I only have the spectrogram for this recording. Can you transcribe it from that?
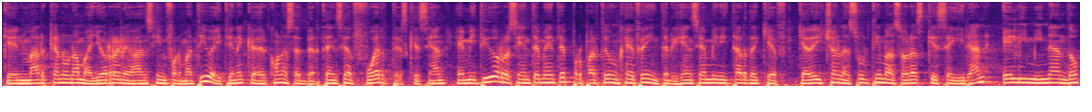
que enmarcan una mayor relevancia informativa y tiene que ver con las advertencias fuertes que se han emitido recientemente por parte de un jefe de inteligencia militar de Kiev que ha dicho en las últimas horas que seguirán eliminando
